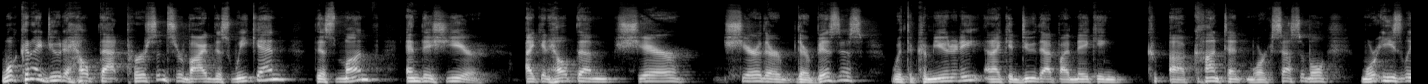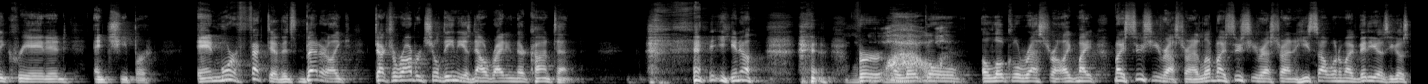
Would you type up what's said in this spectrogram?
What can I do to help that person survive this weekend, this month, and this year? I can help them share share their their business with the community and I can do that by making uh, content more accessible, more easily created and cheaper and more effective. It's better. Like Dr. Robert Cialdini is now writing their content. you know, for wow. a local a local restaurant, like my my sushi restaurant. I love my sushi restaurant, and he saw one of my videos. He goes,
